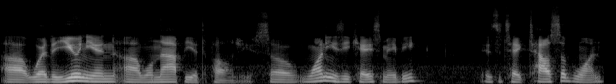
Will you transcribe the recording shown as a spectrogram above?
uh, where the union uh, will not be a topology. So one easy case maybe is to take tau sub 1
